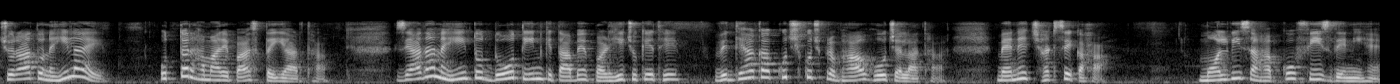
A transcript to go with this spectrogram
چرا تو نہیں لائے؟ اتر ہمارے پاس تیار تھا۔ زیادہ نہیں تو دو تین کتابیں پڑھ ہی چکے تھے۔ ودیا کا کچھ کچھ پربھاؤ ہو چلا تھا۔ میں نے جھٹ سے کہا، مولوی صاحب کو فیس دینی ہے۔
